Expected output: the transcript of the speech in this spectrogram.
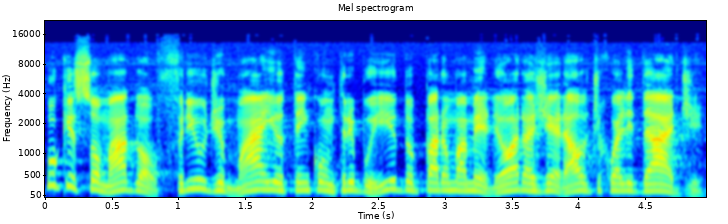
o que, somado ao frio de maio, tem contribuído para uma melhora geral de qualidade.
